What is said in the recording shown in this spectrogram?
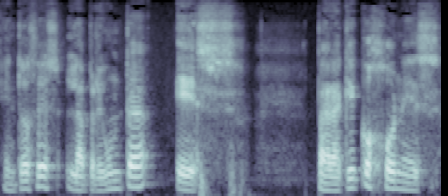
Entonces, la pregunta es, ¿para qué cojones?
